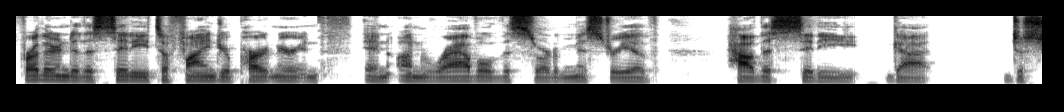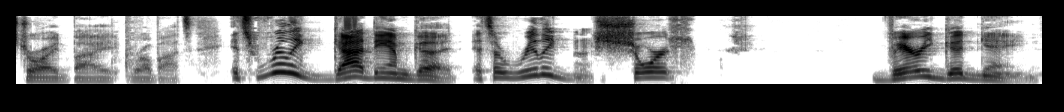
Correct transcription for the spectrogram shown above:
further into the city to find your partner and and unravel this sort of mystery of how the city got destroyed by robots. It's really goddamn good. It's a really mm. short, very good game.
